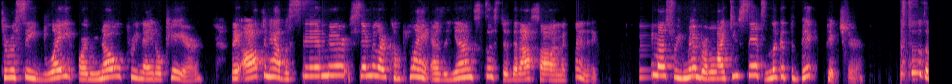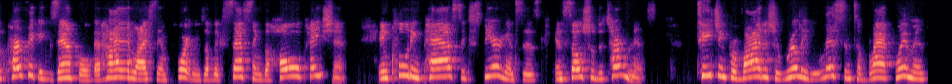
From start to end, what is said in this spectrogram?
to receive late or no prenatal care. They often have a similar, similar complaint as a young sister that I saw in the clinic. We must remember, like you said, to look at the big picture. This was a perfect example that highlights the importance of accessing the whole patient, including past experiences and social determinants. Teaching providers to really listen to black women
